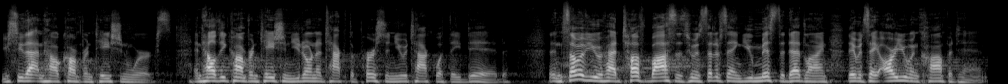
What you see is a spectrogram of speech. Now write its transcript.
You see that in how confrontation works. In healthy confrontation, you don't attack the person, you attack what they did. And some of you have had tough bosses who, instead of saying, you missed the deadline, they would say, Are you incompetent?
